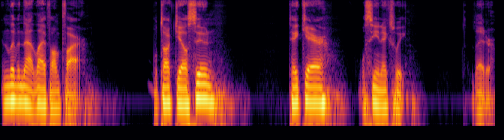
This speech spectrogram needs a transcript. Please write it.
and living that life on fire. We'll talk to y'all soon. Take care. We'll see you next week. Later.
